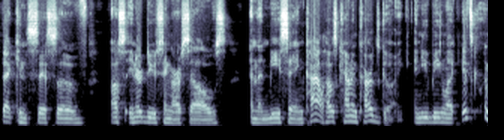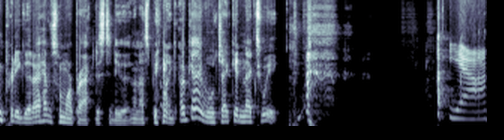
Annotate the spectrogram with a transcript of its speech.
that consists of us introducing ourselves and then me saying, Kyle, how's counting cards going? And you being like, it's going pretty good. I have some more practice to do. It. And then us being like, okay, we'll check in next week. Yeah.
